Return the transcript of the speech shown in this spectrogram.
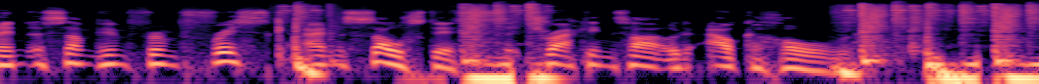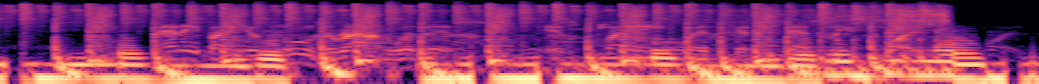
on into something from Frisk and Solstice, track entitled Alcohol. Anybody who fools around with this is playing with its deadly poison.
